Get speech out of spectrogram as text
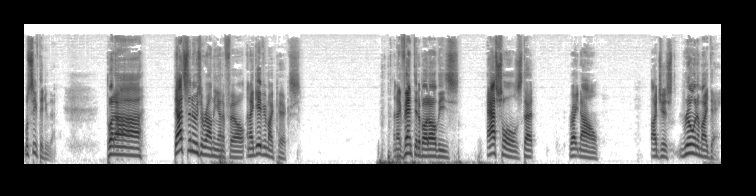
We'll see if they do that. But uh that's the news around the NFL, and I gave you my picks. And I vented about all these assholes that right now are just ruining my day.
